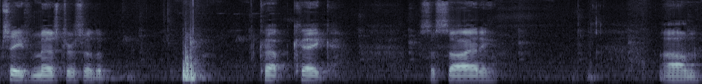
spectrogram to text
chief mistress of the cupcake society? Um,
